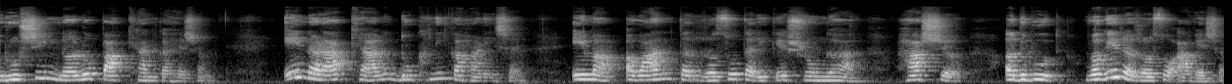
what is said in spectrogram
ઋષિ નલોપાખ્યાન કહે છે. એ નળાખ્યાન દુઃખની કહાણી છે. એમાં અવાંતર રસો તરીકે શૃંગાર, હાસ્ય, અદ્ભુત વગેરે રસો આવે છે.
